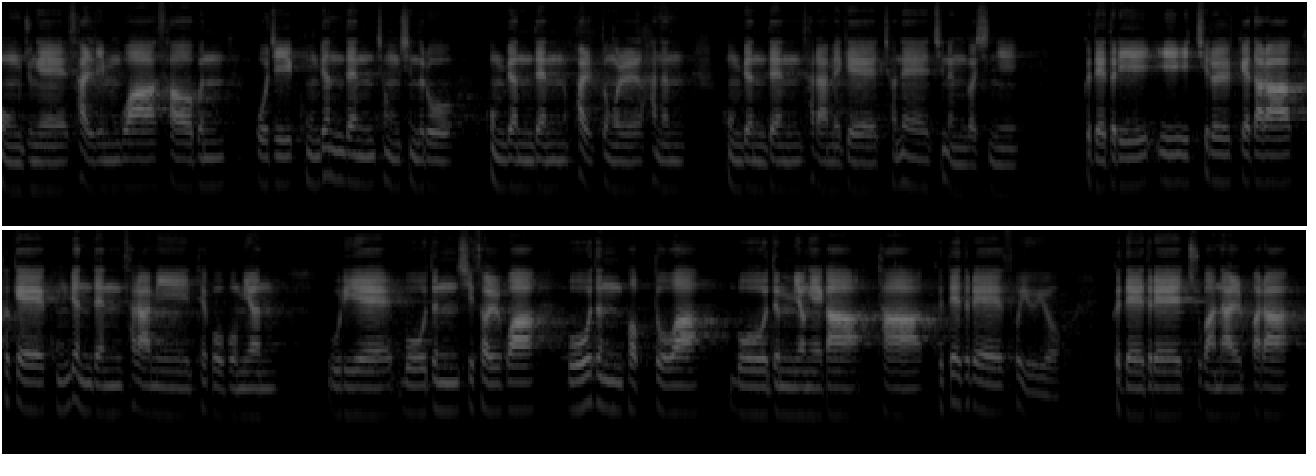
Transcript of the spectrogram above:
공중의 살림과 사업은 오직 공변된 정신으로 공변된 활동을 하는 공변된 사람에게 전해지는 것이니 그대들이 이 이치를 깨달아 크게 공변된 사람이 되고 보면 우리의 모든 시설과 모든 법도와 모든 명예가 다 그대들의 소유요. 그대들의 주관할 바라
